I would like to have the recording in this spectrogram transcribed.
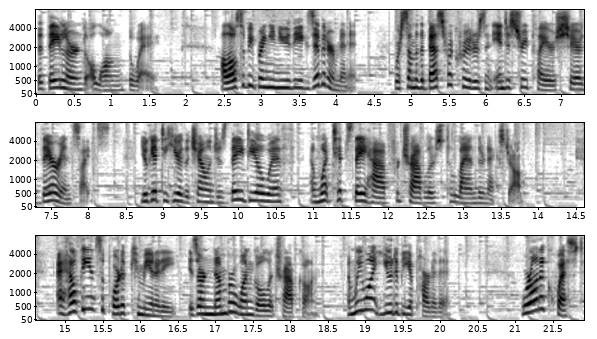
that they learned along the way. I'll also be bringing you the Exhibitor Minute, where some of the best recruiters and industry players share their insights. You'll get to hear the challenges they deal with and what tips they have for travelers to land their next job. A healthy and supportive community is our number one goal at TravCon, and we want you to be a part of it. We're on a quest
